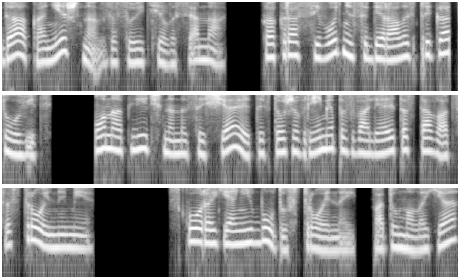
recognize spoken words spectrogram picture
«Да, конечно», — засуетилась она. «Как раз сегодня собиралась приготовить. Он отлично насыщает и в то же время позволяет оставаться стройными». «Скоро я не буду стройной», — подумала я,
